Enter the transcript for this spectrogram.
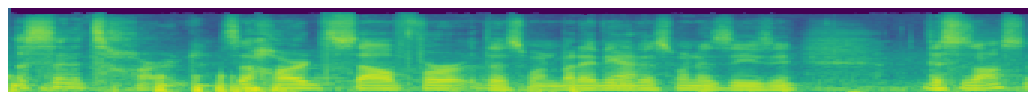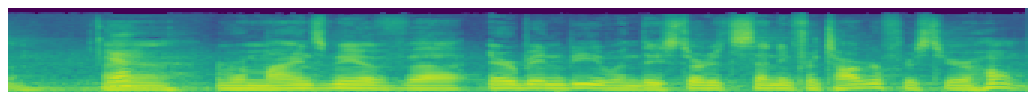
listen, it's hard. It's a hard sell for this one, but I think Yeah. this one is easy. This is awesome. Yeah. Uh, it reminds me of uh, Airbnb when they started sending photographers to your home,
